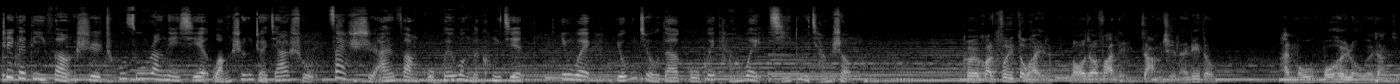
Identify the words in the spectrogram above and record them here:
这个地方是出租让那些往生者家属暂时安放骨灰瓮的空间，因为永久的骨灰坛位极度抢手。佢嘅骨灰都係攞咗翻嚟暫存喺呢度，係冇冇去路嘅暫時。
